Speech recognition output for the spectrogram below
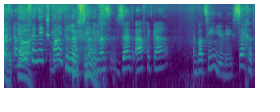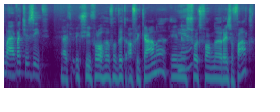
nee, Even- ja. Even niks, Wat- kijk wat rustig. zien jullie? Want Zuid-Afrika, en wat zien jullie? Zeg het maar, wat je ziet. Ja, ik, ik zie vooral heel veel witte Afrikanen in Ja? een soort van eh, reservaat.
